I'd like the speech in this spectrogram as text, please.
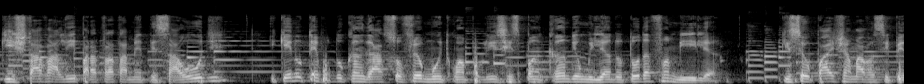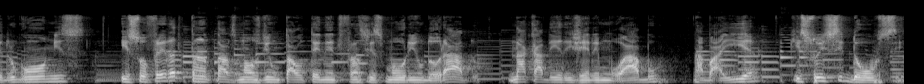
que estava ali para tratamento de saúde e que no tempo do cangaço sofreu muito com a polícia espancando e humilhando toda a família. Que seu pai chamava-se Pedro Gomes e sofrera tanto nas mãos de um tal tenente Francisco Mourinho Dourado, na cadeia de Jeremoabo, na Bahia, que suicidou-se.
